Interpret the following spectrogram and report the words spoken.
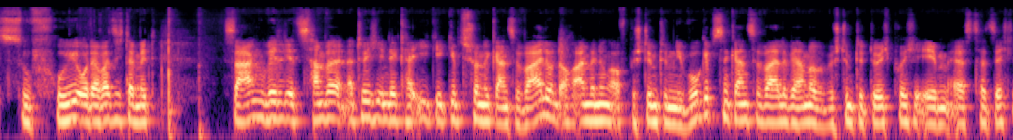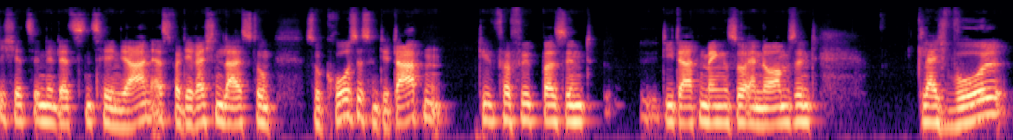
zu früh oder was ich damit sagen will, jetzt haben wir natürlich in der KI gibt es schon eine ganze Weile und auch Anwendungen auf bestimmtem Niveau gibt es eine ganze Weile. Wir haben aber bestimmte Durchbrüche eben erst tatsächlich jetzt in den letzten zehn Jahren erst, weil die Rechenleistung so groß ist und die Daten, die verfügbar sind, die Datenmengen so enorm sind. Gleichwohl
